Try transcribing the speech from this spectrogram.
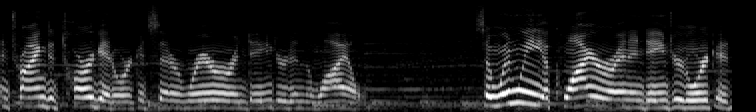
and trying to target orchids that are rare or endangered in the wild. So when we acquire an endangered orchid,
